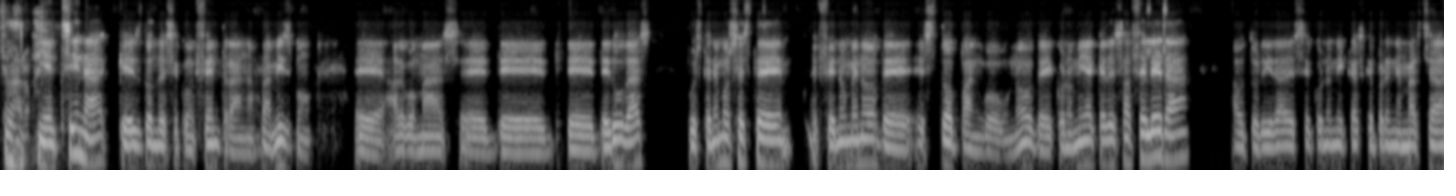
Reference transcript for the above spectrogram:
Claro. Y en China, que es donde se concentran ahora mismo eh, algo más eh, de, dudas, pues tenemos este fenómeno de stop and go, ¿no? De economía que desacelera, autoridades económicas que ponen en marcha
